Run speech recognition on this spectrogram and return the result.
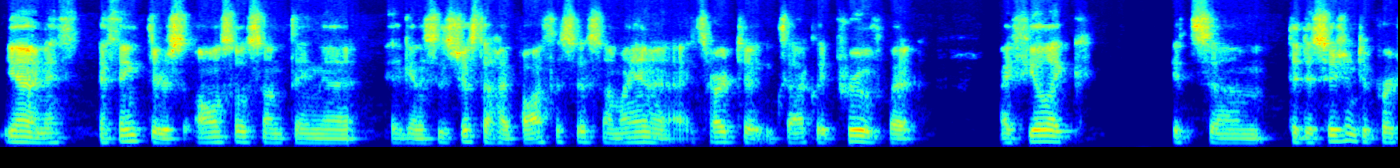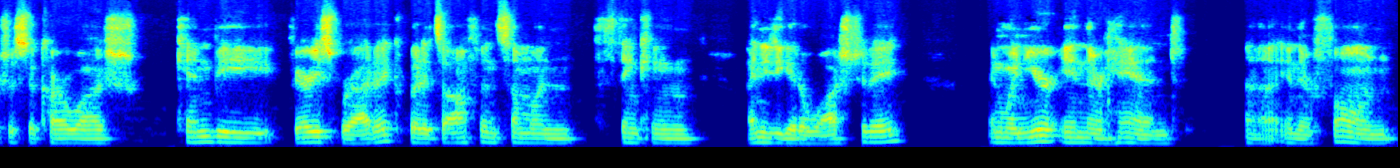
Yeah, and I, th- I think there's also something that again this is just a hypothesis on my end. It's hard to exactly prove, but I feel like it's um, the decision to purchase a car wash can be very sporadic, but it's often someone thinking, I need to get a wash today. And when you're in their hand, uh, in their phone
